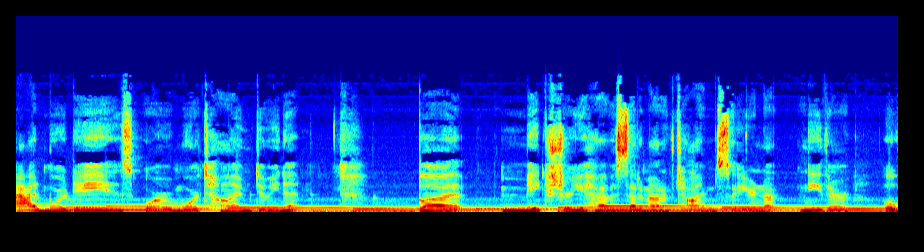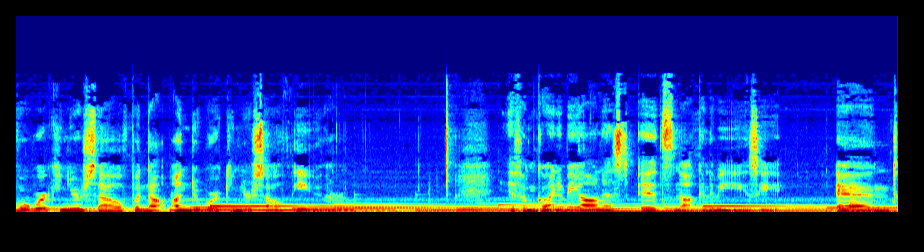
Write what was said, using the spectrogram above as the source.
add more days or more time doing it. But make sure you have a set amount of time so you're not neither overworking yourself but not underworking yourself either if I'm going to be honest, it's not going to be easy. And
